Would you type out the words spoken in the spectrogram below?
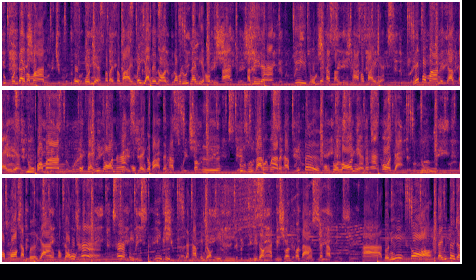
ทุกคนได้ประมาณ 6 คนเนี่ยสบายๆ ไม่ยันแน่นอน เรามาดูรายละเอียดของสินค้าคันนี้นะฮะที่ผมได้คัดสรรสินค้าเข้าไปเนี่ยงบประมาณในการแต่งเนี่ยอยู่ประมาณ6แสนมิทอนนะฮะ6แสนกว่าบาทนะครับ ก็คือทุ่มทุนสร้างมากๆนะครับมิเตอร์ของตัวล้อเนี่ยนะฮะก็จะอยู่พอๆกับเบอร์ยาง 265 50 20 นะครับ เป็นดอก AP หรือดอก RT ก็ก็ตามนะครับ อ่าตัวนี้ก็ไดมิเตอร์จะ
